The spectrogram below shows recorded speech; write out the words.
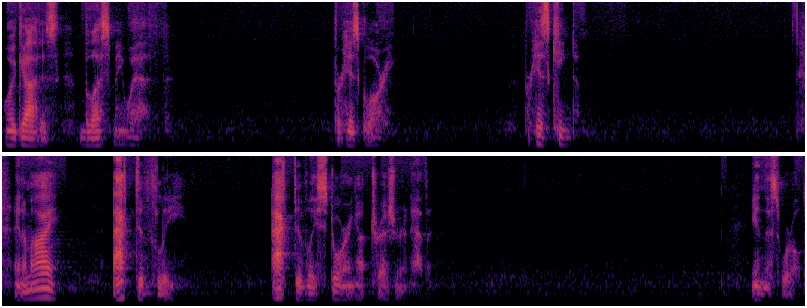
what God has blessed me with for His glory, for His kingdom. And am I actively, actively storing up treasure in heaven? In this world.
